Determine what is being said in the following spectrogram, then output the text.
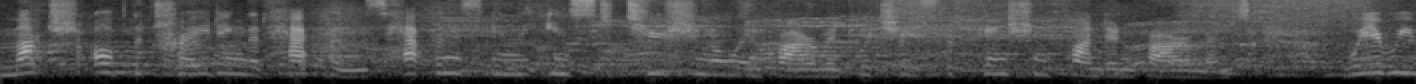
much of the trading that happens happens in the institutional environment, which is the pension fund environment where we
